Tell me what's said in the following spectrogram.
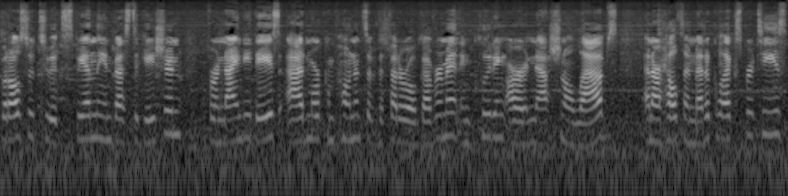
but also to expand the investigation for 90 days, add more components of the federal government, including our national labs and our health and medical expertise.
